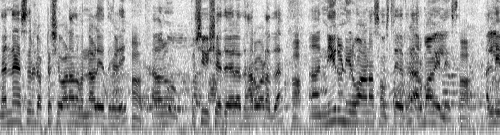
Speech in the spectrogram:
ನನ್ನ ಹೆಸರು ಡಾಕ್ಟರ್ ಶಿವಾನಂದ ಹೊನ್ನಾಳಿ ಅಂತ ಹೇಳಿ. ನಾನು ಕೃಷಿ ವಿಶ್ವವಿದ್ಯಾಲಯ ಧಾರವಾಡದ. ನೀರು ನಿರ್ವಹಣಾ ಸಂಸ್ಥೆ ಅಂತ ಹೇಳಿ ಅರ್ಮಾವಿಯಲ್ಲಿ ಅಲ್ಲಿ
